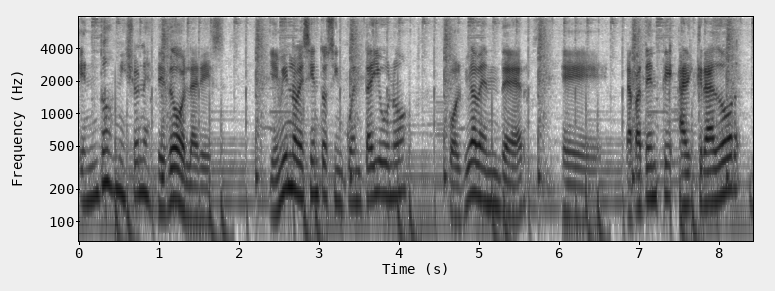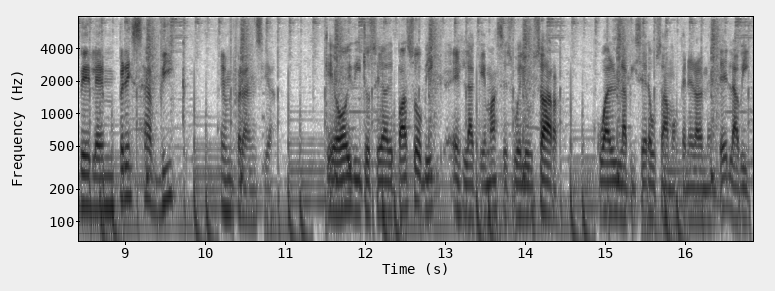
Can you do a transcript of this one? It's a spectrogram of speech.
en 2 millones de dólares. Y en 1951 volvió a vender eh, la patente al creador de la empresa Vic en Francia. Que hoy, dicho sea de paso, Vic es la que más se suele usar. ¿Cuál lapicera usamos generalmente? La Vic.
